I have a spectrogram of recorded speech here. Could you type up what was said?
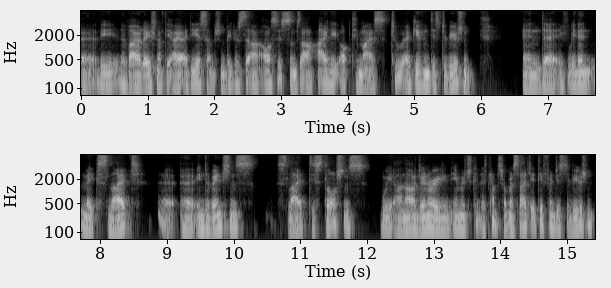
uh, the, the violation of the IID assumption because our, our, systems are highly optimized to a given distribution. And uh, if we then make slight uh, interventions, slight distortions we are now generating an image that comes from a slightly different distribution.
